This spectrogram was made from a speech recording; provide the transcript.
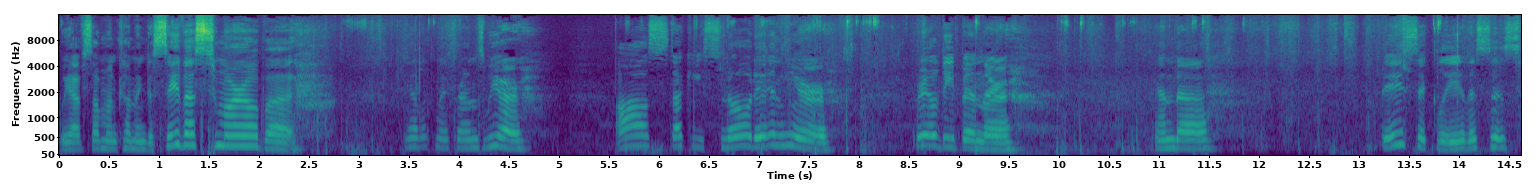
We have someone coming to save us tomorrow, but yeah, look, my friends, we are all stucky, snowed in here real deep in there. And uh, basically, this is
